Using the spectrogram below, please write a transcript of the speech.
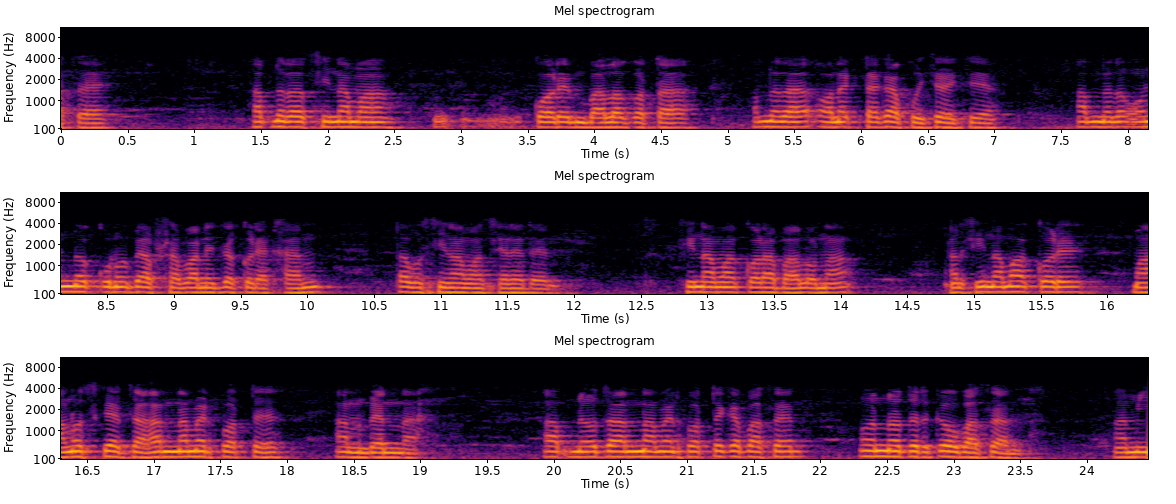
আছে। আপনারা সিনেমা করেন ভালো কথা, আপনারা অনেক টাকা পয়সা হয়েছে, আপনারা অন্য কোনো ব্যবসা বাণিজ্য করে খান তারপর সিনেমা ছেড়ে দেন। সিনেমা করা ভালো না, আর সিনেমা করে মানুষকে জাহান নামের পথে আনবেন না। আপনিও জাহান নামের পথ থেকে বাঁচেন অন্যদেরকেও বাঁচান। আমি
